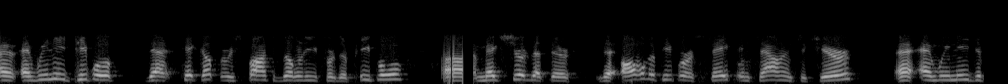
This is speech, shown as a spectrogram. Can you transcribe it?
and, and we need people that take up the responsibility for their people, uh, make sure that they're that all the people are safe and sound and secure, and, and we need to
